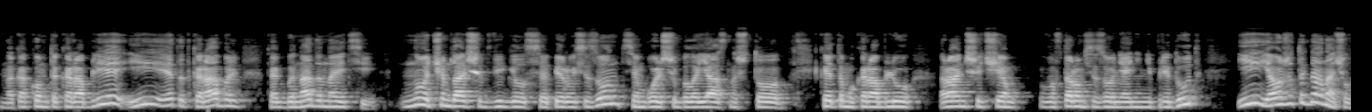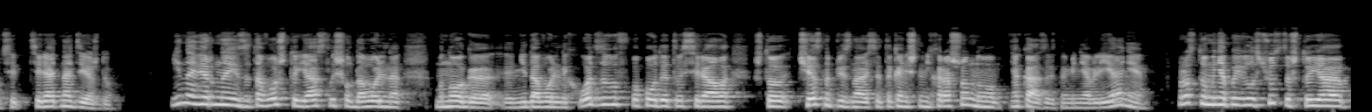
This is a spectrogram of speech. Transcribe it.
на каком-то корабле, и этот корабль как бы надо найти. Но чем дальше двигался первый сезон, тем больше было ясно, что к этому кораблю раньше, чем во втором сезоне они не придут, и я уже тогда начал терять надежду. И, наверное, из-за того, что я слышал довольно много э, недовольных отзывов по поводу этого сериала, что, честно признаюсь, это, конечно, нехорошо, но оказывает на меня влияние. Просто у меня появилось чувство, что я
